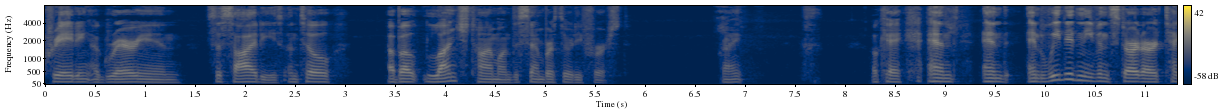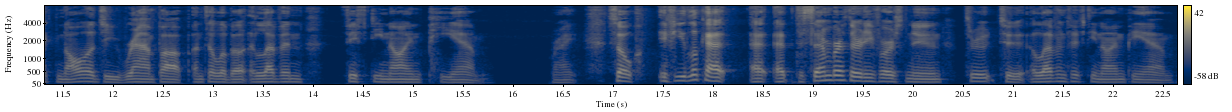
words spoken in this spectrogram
creating agrarian societies until about lunchtime on December 31st, right? Okay, and and and we didn't even start our technology ramp up until about 11:59 p.m. Right. So if you look at, at at December 31st noon through to 11:59 p.m.,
